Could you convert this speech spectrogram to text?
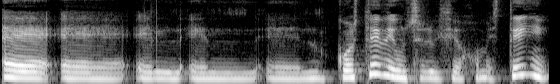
eh, eh, el, el, coste de un servicio de home staging.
